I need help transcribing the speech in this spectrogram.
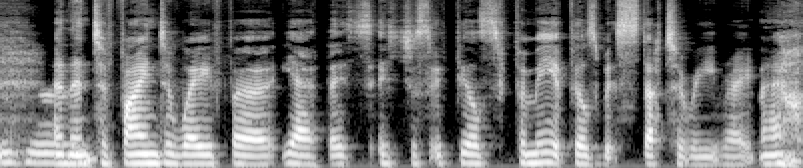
Mhm. and then to find a way for yeah it's, it's just it feels for me it feels a bit stuttery right now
